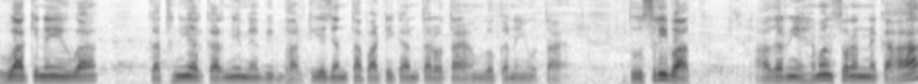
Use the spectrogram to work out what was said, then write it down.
हुआ कि नहीं हुआ? कथनी और करनी में भी भारतीय जनता पार्टी का अंतर होता है, हम लोग का नहीं होता है। दूसरी बात, आदरणीय हेमंत सोरेन ने कहा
